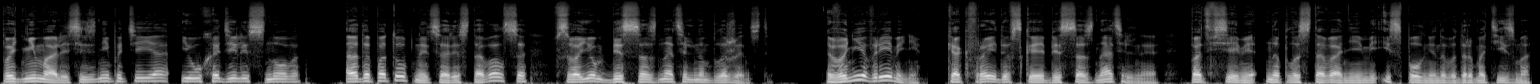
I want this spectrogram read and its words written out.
поднимались из небытия и уходили снова, а допотопный царь оставался в своем бессознательном блаженстве. Вне времени, как фрейдовское бессознательное, под всеми напластованиями исполненного драматизма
